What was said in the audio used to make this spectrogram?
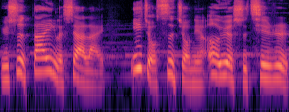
于是答应了下来。一九四九年二月十七日。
